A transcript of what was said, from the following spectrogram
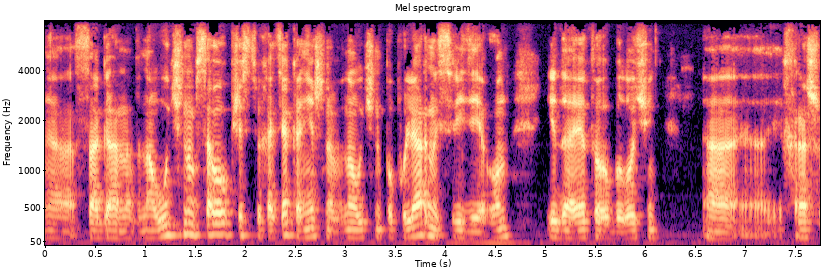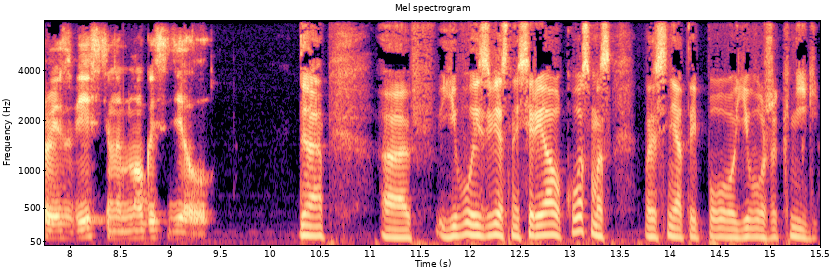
а, Сагана в научном сообществе, хотя, конечно, в научно-популярной среде он и до этого был очень хорошо известен и много сделал. Да, его известный сериал «Космос», снятый по его же книге,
